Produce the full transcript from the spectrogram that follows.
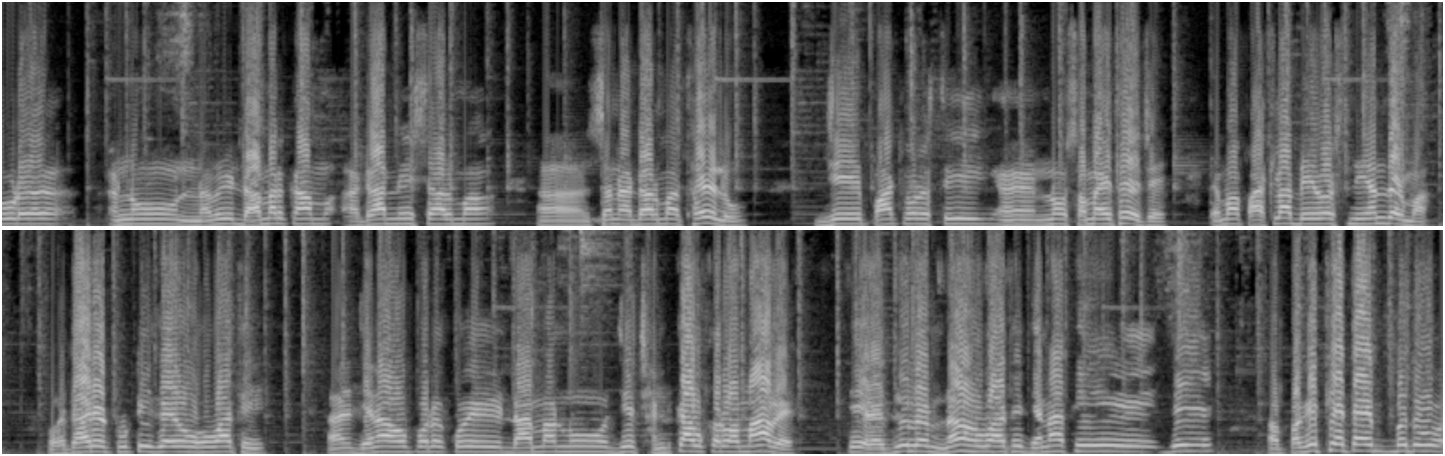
રોડનું નવી ડામરકામ અઢારની સાલમાં સન અઢારમાં થયેલું, જે પાંચ વર્ષથી નો સમય થયો છે. એમાં પાછલા બે વર્ષની અંદરમાં વધારે તૂટી ગયો હોવાથી અને જેના ઉપર કોઈ ડામરનું જે છંટકાવ કરવામાં આવે તે રેગ્યુલર ન હોવાથી જેનાથી જે પગથિયા ટાઈપ બધું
